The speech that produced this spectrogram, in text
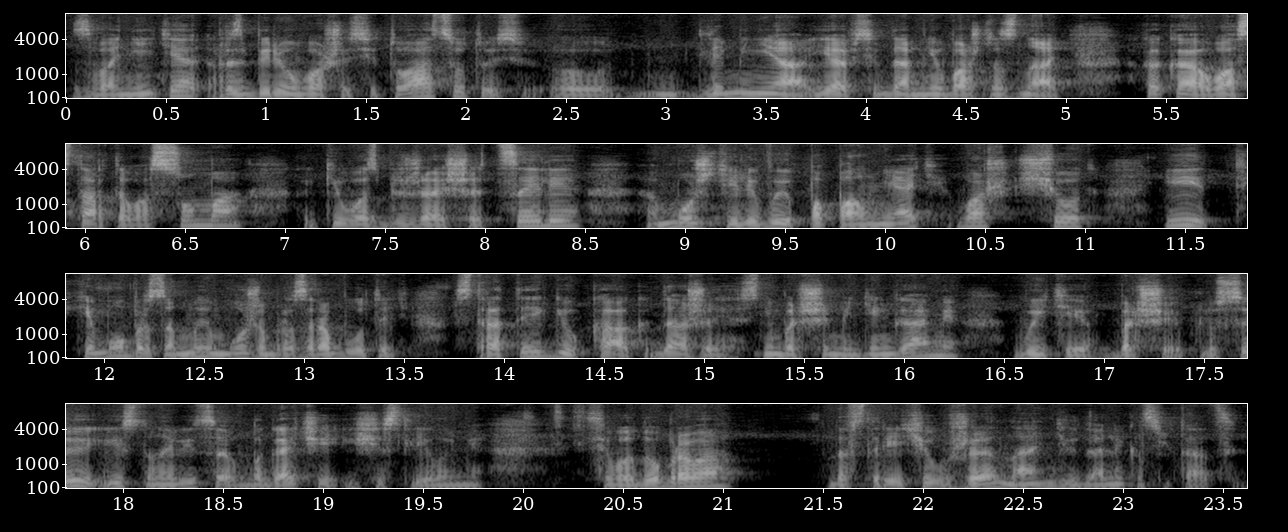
звоните, разберем вашу ситуацию. То есть э, для меня, я всегда, мне важно знать, какая у вас стартовая сумма, какие у вас ближайшие цели, можете ли вы пополнять ваш счет. И таким образом мы можем разработать стратегию, как даже с небольшими деньгами выйти в большие плюсы и становиться богаче и счастливыми. Всего доброго, до встречи уже на индивидуальной консультации.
